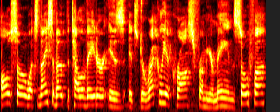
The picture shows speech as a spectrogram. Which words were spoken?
Also, what's nice about the televator is it's directly across from your main sofa,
